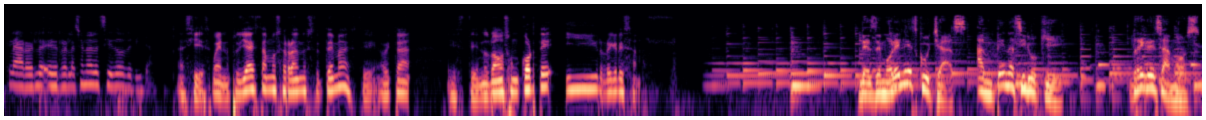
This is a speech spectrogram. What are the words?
Claro, en relación al estilo de vida. Así es. Bueno, pues ya estamos cerrando este tema. Este, ahorita este, nos vamos a un corte y regresamos. Desde Morelia escuchas Antena Siruki. Regresamos.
